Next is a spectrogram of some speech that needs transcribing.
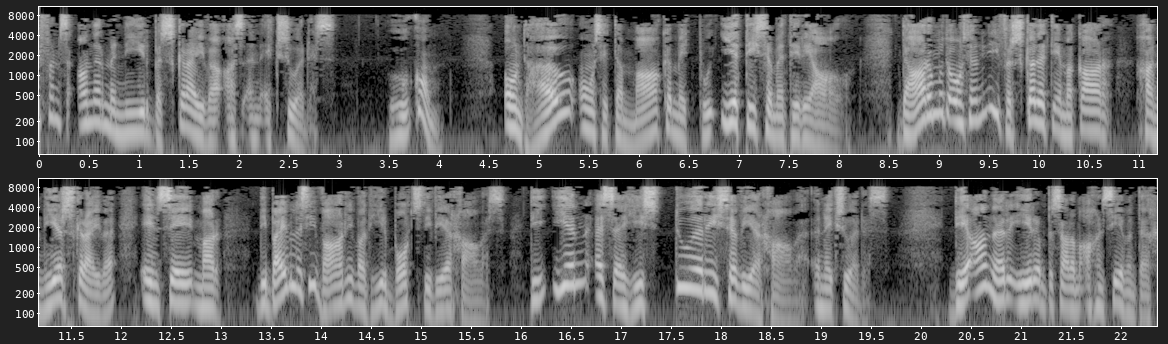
effens ander manier beskrywe as in Eksodus. Hoekom? Onthou, ons het te make met poëtiese materiaal. Daarom moet ons nou nie die verskille te mekaar gaan neerskrywe en sê maar die Bybel is nie waar nie wat hier bots die weergawe is. Die een is 'n historiese weergawe in Eksodus. Die ander hier in Psalm 78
